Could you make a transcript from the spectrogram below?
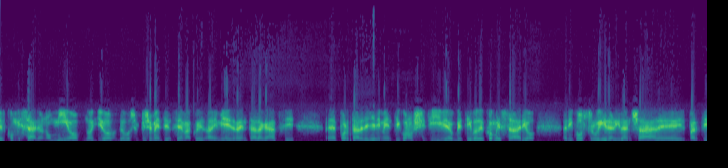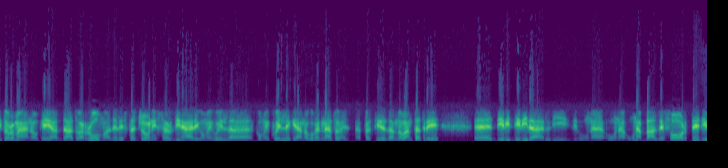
del commissario, non mio, io devo semplicemente insieme ai miei 30 ragazzi eh, portare degli elementi conoscitivi. È l'obiettivo del commissario ricostruire, rilanciare il partito romano che ha dato a Roma delle stagioni straordinarie come, quella, come quelle che hanno governato a partire dal 93 eh, di, di, ridargli una, una, una, base forte, di,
